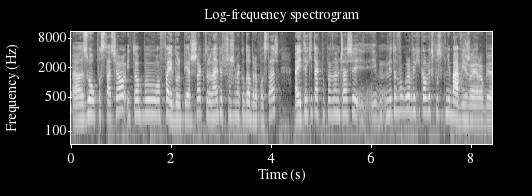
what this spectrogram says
e, złą postacią i to było Fable pierwsze, które najpierw przeszłam jako dobra postać, a i tak i tak po pewnym czasie i, i mnie to w ogóle w jakikolwiek sposób nie bawi, że ja robię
